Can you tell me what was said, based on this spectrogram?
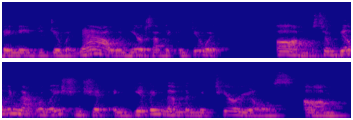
they need to do it now and here's how they can do it. Um, so building that relationship and giving them the materials um,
